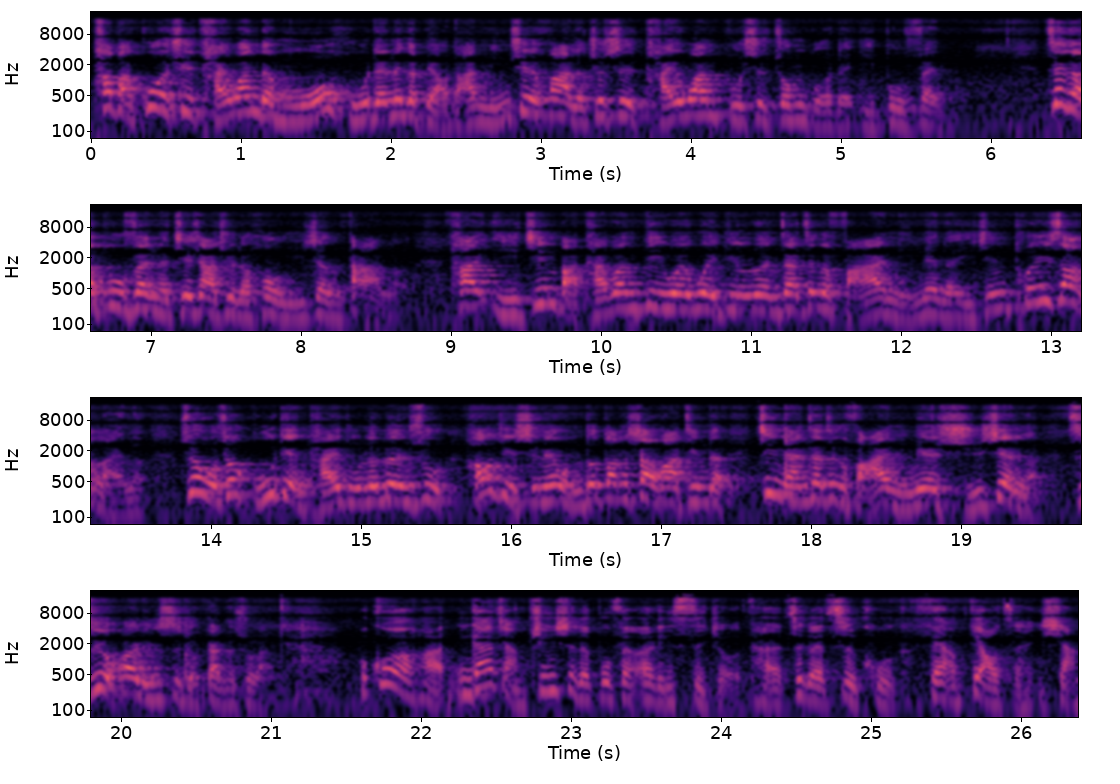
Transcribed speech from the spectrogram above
他把过去台湾的模糊的那个表达明确化了，就是台湾不是中国的一部分。这个部分呢，接下去的后遗症大了。他已经把台湾地位未定论在这个法案里面呢，已经推上来了。所以我说，古典台独的论述，好几十年我们都当笑话听的，竟然在这个法案里面实现了。只有二零四九干得出来。不过哈，你刚刚讲军事的部分，二零四九它这个智库非常调子很像，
